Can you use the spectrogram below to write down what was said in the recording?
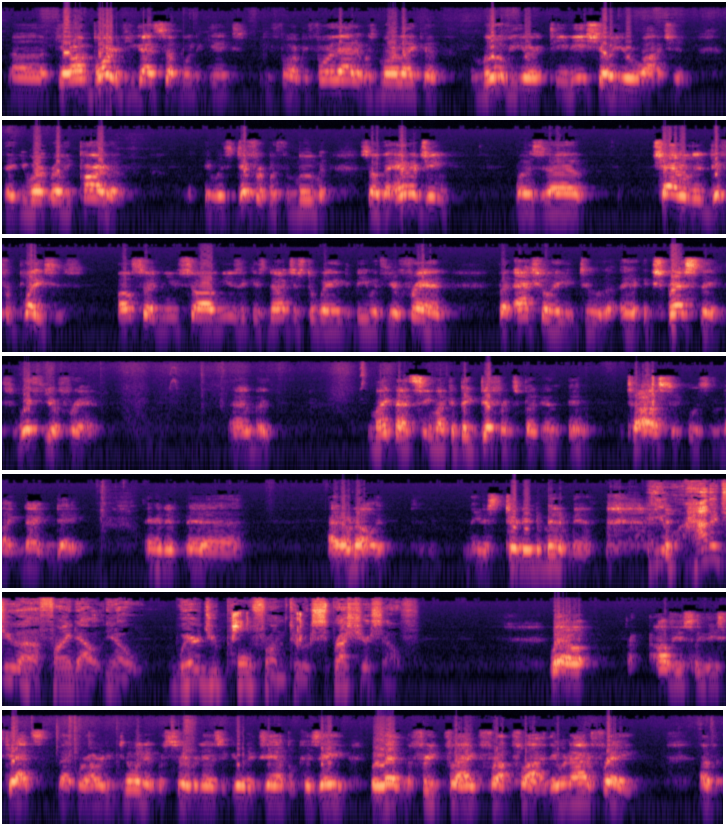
uh, get on board if you got something with the gigs before. Before that, it was more like a movie or a TV show you were watching that you weren't really part of. It was different with the movement. So the energy was uh, channeled in different places. All of a sudden, you saw music is not just a way to be with your friend, but actually to uh, express things with your friend. And it might not seem like a big difference, but in, in to us, it was like night and day. And it, uh, I don't know, it, he just turned into Minutemen. you, how did you uh, find out? You know, where did you pull from to express yourself? Well, obviously these cats that were already doing it were serving as a good example because they were letting the freak flag fly. They were not afraid of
